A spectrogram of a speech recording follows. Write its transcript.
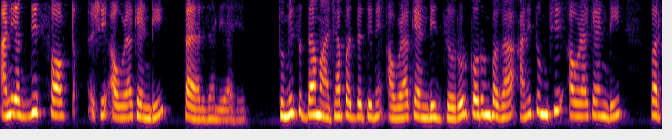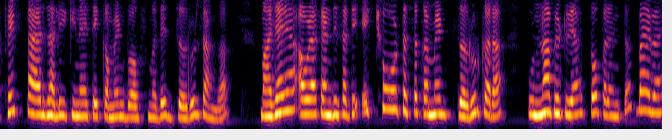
आणि अगदी सॉफ्ट अशी आवळा कँडी तयार झाली आहे. तुम्हीसुद्धा माझ्या पद्धतीने आवळा कँडी जरूर करून बघा आणि तुमची आवळा कँडी परफेक्ट तयार झाली की नाही ते कमेंट बॉक्समध्ये जरूर सांगा. माझ्या या आवळ्या कँडीसाठी एक छोटंसं कमेंट जरूर करा. पुन्हा भेटूया. तोपर्यंत बाय बाय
